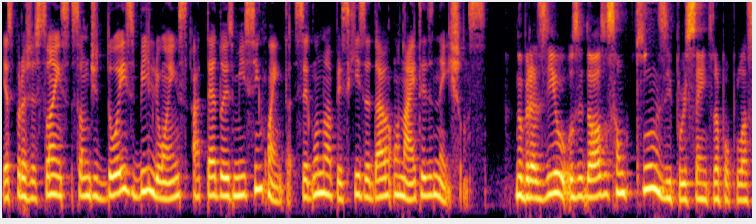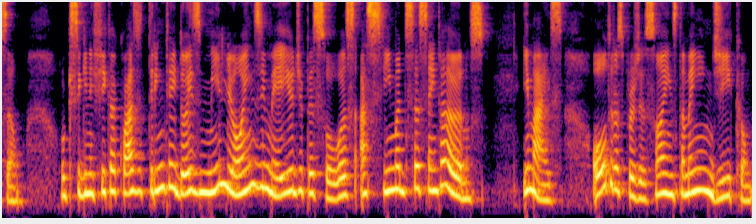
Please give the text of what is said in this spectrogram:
e as projeções são de 2 bilhões até 2050, segundo uma pesquisa da United Nations. No Brasil, os idosos são 15% da população, o que significa quase 32 milhões e meio de pessoas acima de 60 anos. E mais, outras projeções também indicam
